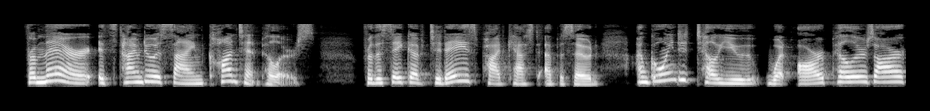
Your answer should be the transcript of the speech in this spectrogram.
From there, it's time to assign content pillars. For the sake of today's podcast episode, I'm going to tell you what our pillars are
